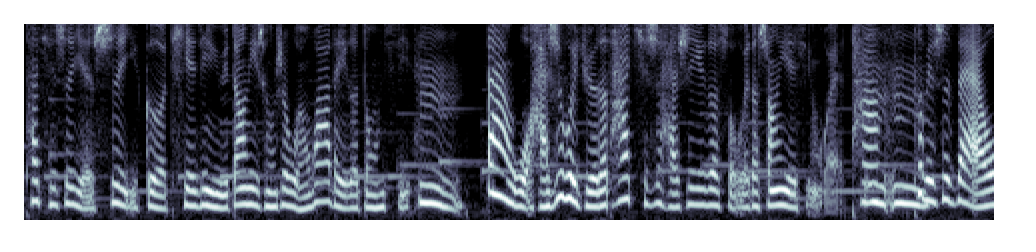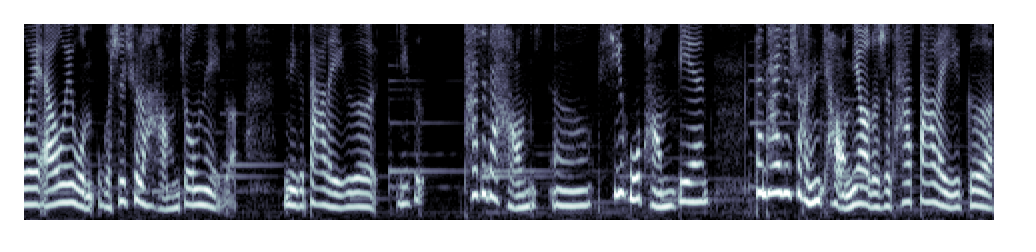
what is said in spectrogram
它其实也是一个贴近于当地城市文化的一个东西。嗯但我还是会觉得它其实还是一个所谓的商业行为，它、嗯嗯特别是在 LV，LV 我我是去了杭州那个那个大的一个一个，它是在杭嗯、西湖旁边，但它就是很巧妙的是，它搭了一个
